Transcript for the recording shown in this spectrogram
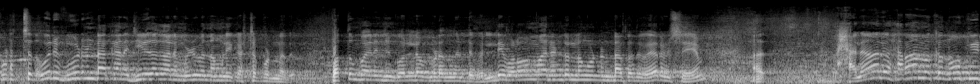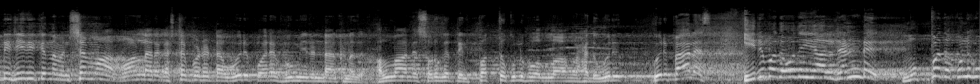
പടച്ചത് ഒരു വീടുണ്ടാക്കാൻ ജീവിതകാലം മുഴുവൻ നമ്മൾ ഈ കഷ്ടപ്പെടുന്നത്. പത്തും പതിനഞ്ചും കൊല്ലം ഇവിടെ നിന്നിട്ട് വലിയ വളവന്മാർ രണ്ടൊല്ലം കൊണ്ട് ഉണ്ടാക്കുന്നത് വേറെ വിഷയം. ഹലാൽ ഹറാമൊക്കെ നോക്കിയിട്ട് ജീവിക്കുന്ന മനുഷ്യന്മാർ വളരെ കഷ്ടപ്പെട്ടിട്ട ഒരു പൊര ഭൂമിയിൽ ഉണ്ടാക്കുന്നത്. അള്ളാന്റെ സ്വർഗത്തിൽ പത്ത് കുൽഹു അള്ളാഹു അഹദ്. ഒരു ഒരു പാലസ് ഇരുപത് ഓതിയാൽ രണ്ട് മുപ്പത് കുൽഹു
